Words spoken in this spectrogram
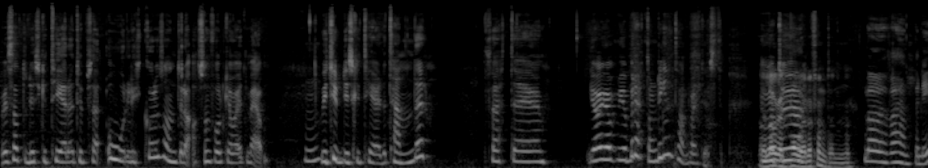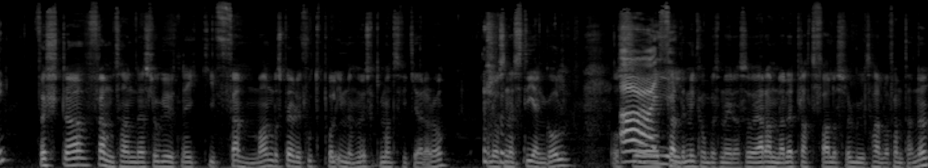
Vi satt och diskuterade typ så här olyckor och sånt idag som folk har varit med om. Mm. Vi typ diskuterade tänder. För att... Eh, ja, jag, jag berättade om din tand faktiskt. Jag har lagat båda framtänderna. Vad, vad har hänt med din? Första framtanden slog ut när jag gick i femman. Då spelade vi fotboll inomhus, vilket man inte fick göra då. Och det var sån här stengolv. Och så Aj. följde min kompis mig då, så jag ramlade platt fall och slog ut halva framtanden.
